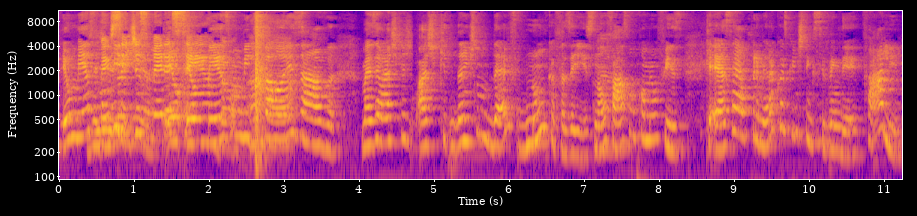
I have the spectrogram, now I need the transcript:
eu mesmo me, se desmerecendo. Eu, eu mesmo me desvalorizava. Mas eu acho que, acho que a gente não deve nunca fazer isso. Não façam como eu fiz. Essa é a primeira coisa que a gente tem que se vender. Fale.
